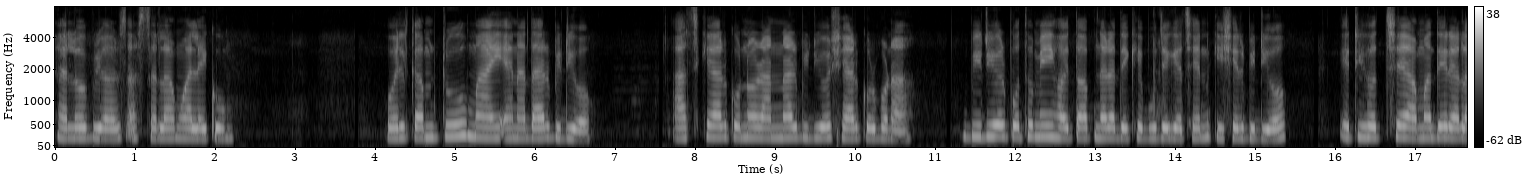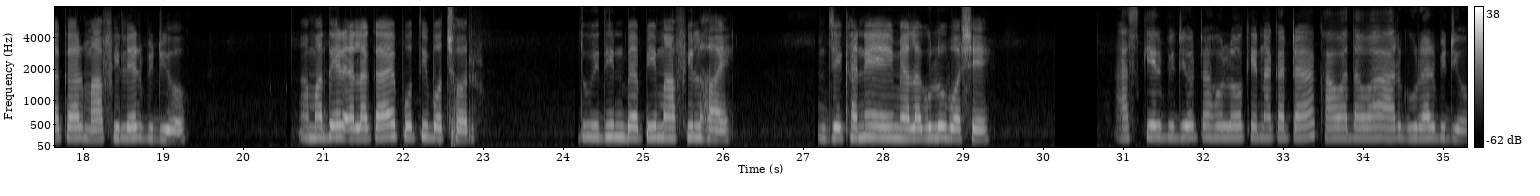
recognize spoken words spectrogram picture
Hello viewers, আসসালামু আলাইকুম। Welcome to my another video. আজকে আর কোনো রান্নার ভিডিও শেয়ার করব না। ভিডিওর প্রথমেই হয়তো আপনারা দেখে বুঝে গেছেন কিসের ভিডিও। এটি হচ্ছে আমাদের এলাকার মাহফিলের ভিডিও। আমাদের এলাকায় প্রতি বছর দুই দিন ব্যাপী মাহফিল হয়, যেখানে এই মেলাগুলো বসে। আজকের ভিডিওটা হলো কেনাকাটা খাওয়া দাওয়া আর ঘোরার ভিডিও।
